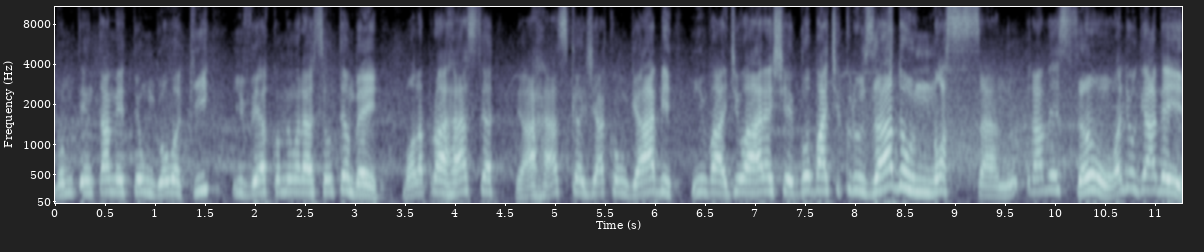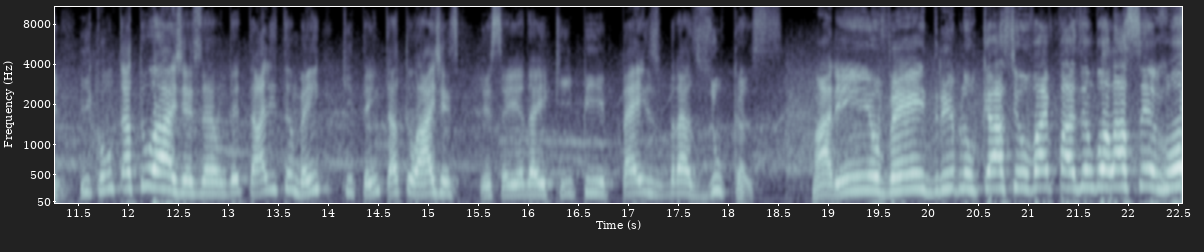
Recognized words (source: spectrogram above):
Vamos tentar meter um gol aqui e ver a comemoração também. Bola pro Arrasca, Arrasca já com Gabi, invadiu a área, chegou, bate cruzado, nossa, no travessão. Olha o Gabi aí e com tatuagens, né? Um detalhe também que tem tatuagens. Esse aí é da equipe Pés Brazucas. Marinho vem, dribla o Cássio, vai fazer um golaço, errou!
